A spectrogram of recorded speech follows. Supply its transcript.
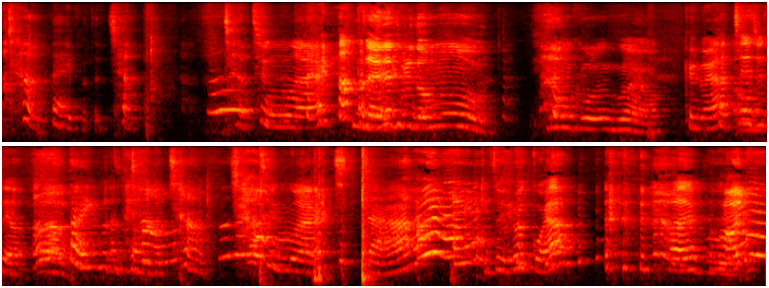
참, 다이브도 참. 참 정말 진짜 얘네 둘이 너무, 너무 그런 거예요. 그거야? 같이 해주세요. 아, 아, 다이브도 아, 참, 다이브도 참. 정말 자, 계속 이럴 거야? 다이브. 다이브.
